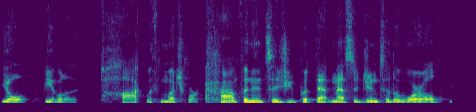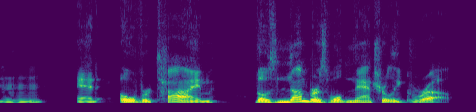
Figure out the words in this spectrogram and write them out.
You'll be able to talk with much more confidence as you put that message into the world. Mhm. And over time, those numbers will naturally grow.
